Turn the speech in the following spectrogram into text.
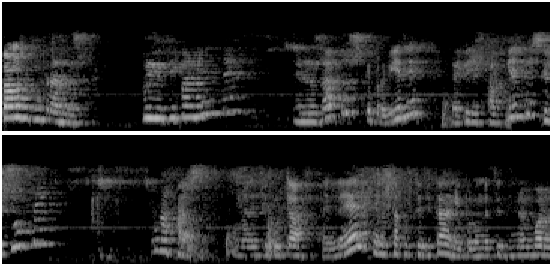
Vamos a centrarnos principalmente en los datos que provienen de aquellos pacientes que sufren una fase, una dificultad en leer que no está justificada ni por un déficit, no, bueno,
